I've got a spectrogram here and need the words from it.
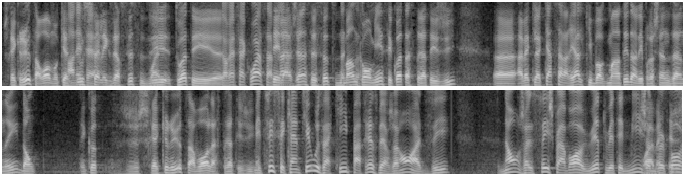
je serais curieux de savoir, moi, Kent En Hughes était fait un. l'exercice, tu dis, Ouais. toi, t'es. T'aurais fait quoi à sa T'es l'agent, c'est ça. Tu demandes ça. combien, c'est quoi ta stratégie? Euh, avec le cap salarial qui va augmenter dans les prochaines années. Donc, écoute, je, je serais curieux de savoir la stratégie. Mais tu sais, c'est Kent Hughes à qui Patrice Bergeron a dit non, je le sais, je peux avoir 8, 8,5, je Ouais, ne veux c'est pas, le je vais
